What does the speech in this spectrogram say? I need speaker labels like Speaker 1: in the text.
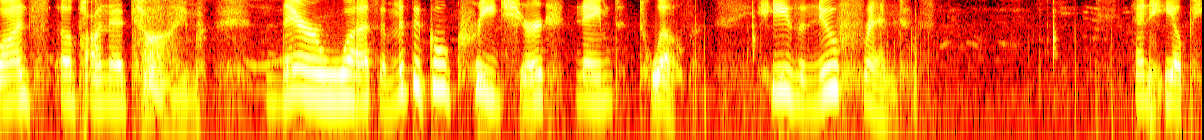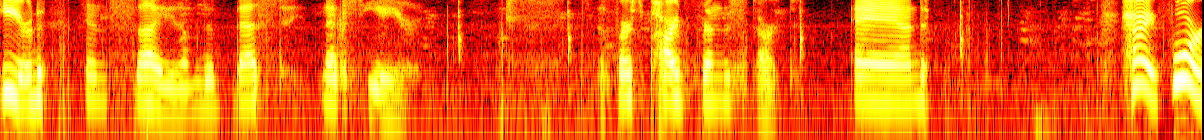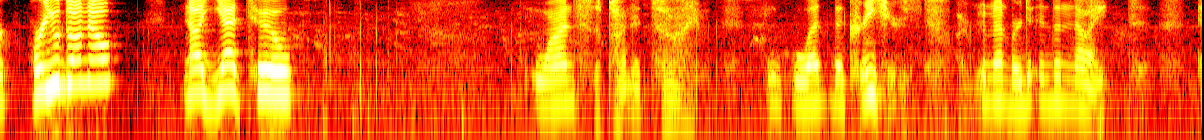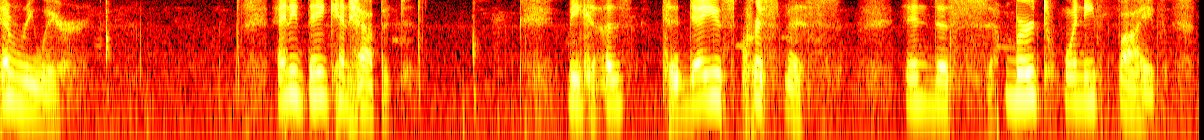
Speaker 1: Once upon a time, there was a mythical creature named Twelfth. He's a new friend, and he appeared inside of the best next year. It's the first part from the start. And Hey, four! Are you done now? Not yet, two. Once upon a time, what the creatures are remembered in the night, everywhere. Anything can happen. Because today is Christmas in December 25,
